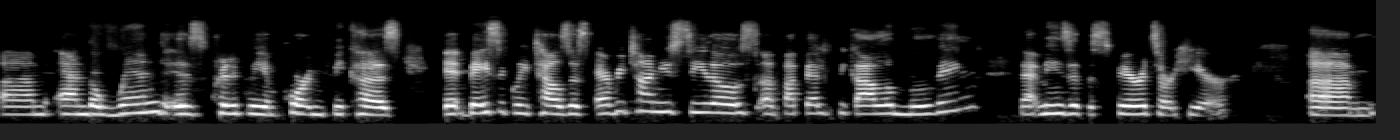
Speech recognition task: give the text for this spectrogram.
Um, and the wind is critically important because it basically tells us every time you see those uh, papel picado moving, that means that the spirits are here. Um,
